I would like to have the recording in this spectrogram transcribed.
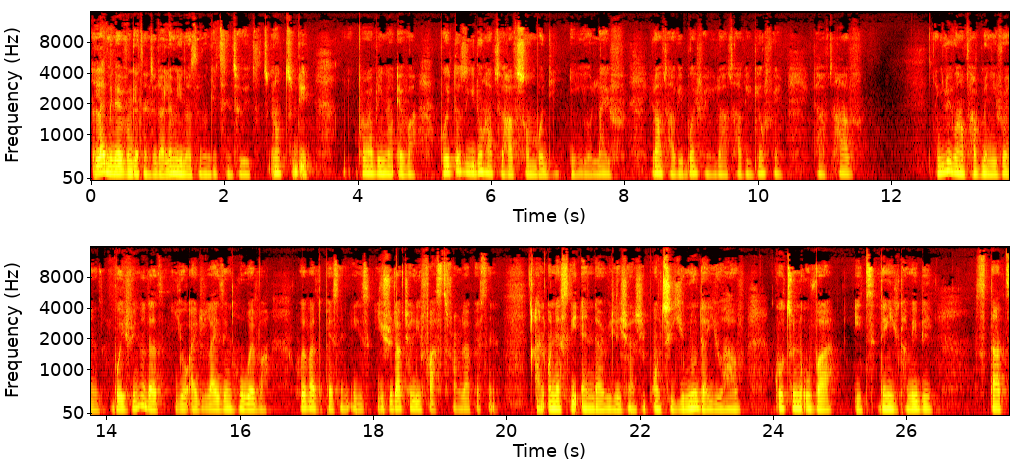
let me not even get into that. Let me not even get into it. Not today probably not ever but it does you don't have to have somebody in your life you don't have to have a boyfriend you don't have to have a girlfriend you don't have to have And you don't even have to have many friends. But if you know that you're idolizing whoever, whoever the person is, you should actually fast from that person and honestly end that relationship until you know that you have gotten over it. Then you can maybe start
